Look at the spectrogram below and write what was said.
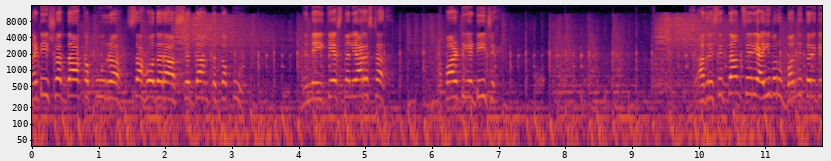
ನಟಿ ಶ್ರದ್ಧಾ ಕಪೂರ್ ಸಹೋದರ ಸಿದ್ಧಾಂತ್ ಕಪೂರ್. ನಿನ್ನೆ ಈ ಕೇಸ್ನಲ್ಲಿ ಅರೆಸ್ಟ್ ಆದ. ಆ ಪಾರ್ಟಿಯ ಡಿಜೆ ಆದರೆ ಸಿದ್ಧಾಂತ್ ಸೇರಿ ಐವರು ಬಂಧಿತರಿಗೆ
